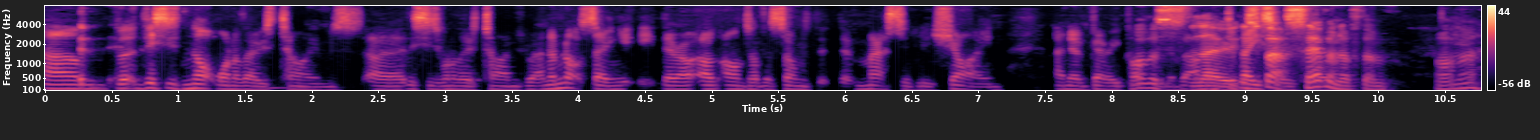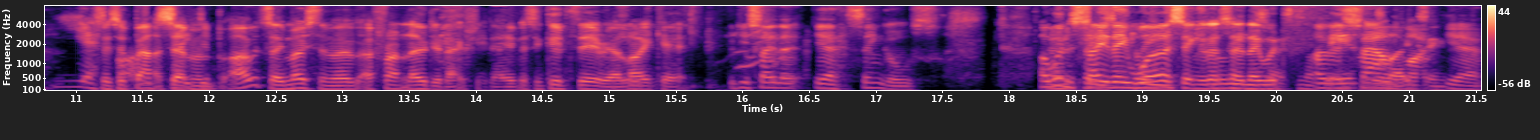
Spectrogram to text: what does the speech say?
Um, but this is not one of those times uh, this is one of those times where and i'm not saying it, it- there are, aren't other songs that, that massively shine and are very Well, popular there's, but I mean, loads. there's about seven of them, aren't there? yes There's but I about would say seven. Deb- I would say most of them are, are front loaded, actually, Dave. It's a good theory. I Sure. like it. Would you say that? Yeah, singles. I No, wouldn't say please, they were please, singles. I'd say they please, would Oh, they sound like, singles. yeah.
